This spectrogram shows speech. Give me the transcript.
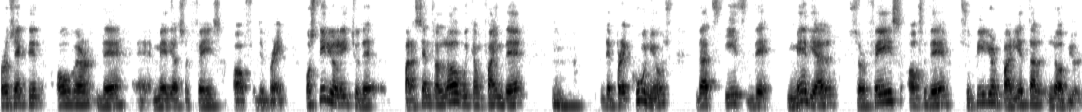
projected over the uh, medial surface of the brain. Posteriorly to the paracentral lobe, we can find the, the precuneus, that is the medial surface of the superior parietal lobule.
